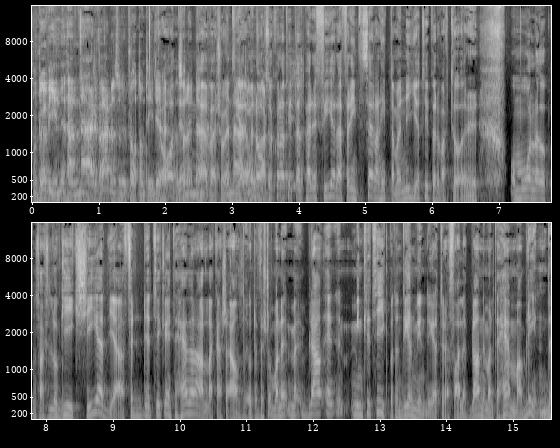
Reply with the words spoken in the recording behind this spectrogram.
Och då är vi inne i den här närvärlden som du pratade om tidigare. Ja, den alltså är närvärldsorienterad, men också kunna titta perifera, för inte sällan hittar man nya typer av aktörer och måla upp någon slags logikkedja, för det tycker jag inte heller alla kanske alltid har gjort det förstår Man är, bland, min kritik mot en del myndigheter i det här fallet, ibland är man lite hemmablind.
